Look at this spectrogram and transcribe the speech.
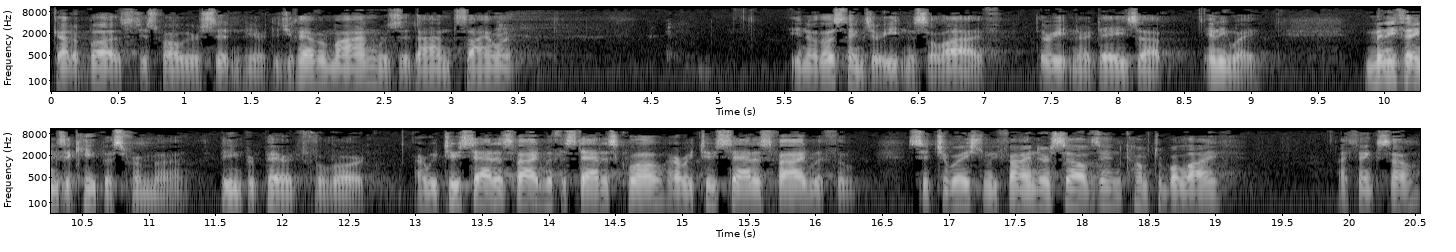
got a buzz just while we were sitting here? Did you have them on? Was it on silent? You know, those things are eating us alive. They're eating our days up. Anyway, many things that keep us from uh, being prepared for the Lord. Are we too satisfied with the status quo? Are we too satisfied with the situation we find ourselves in, comfortable life? I think so.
